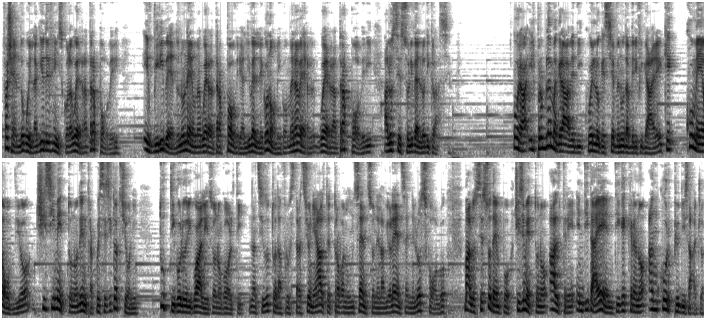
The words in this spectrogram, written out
facendo quella che io definisco la guerra tra poveri. E vi ripeto, non è una guerra tra poveri a livello economico, ma è una guerra tra poveri allo stesso livello di classe. Ora, il problema grave di quello che si è venuto a verificare è che, come è ovvio, ci si mettono dentro a queste situazioni tutti coloro i quali sono colti innanzitutto da frustrazioni alte e trovano un senso nella violenza e nello sfogo, ma allo stesso tempo ci si mettono altre entità e enti che creano ancora più disagio.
